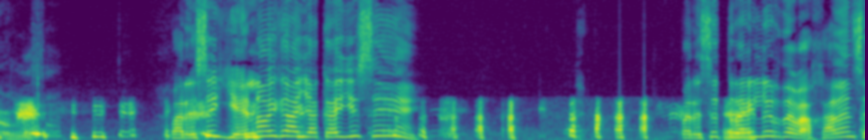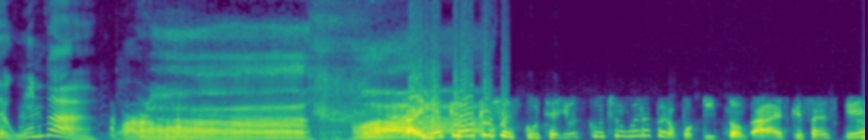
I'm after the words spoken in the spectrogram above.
la risa. Parece lleno, oiga, ya cállese. Parece tráiler de bajada en segunda. Ay, no creo que se escuche. Yo escucho, güera, pero poquito. Ah, es que, ¿sabes qué?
